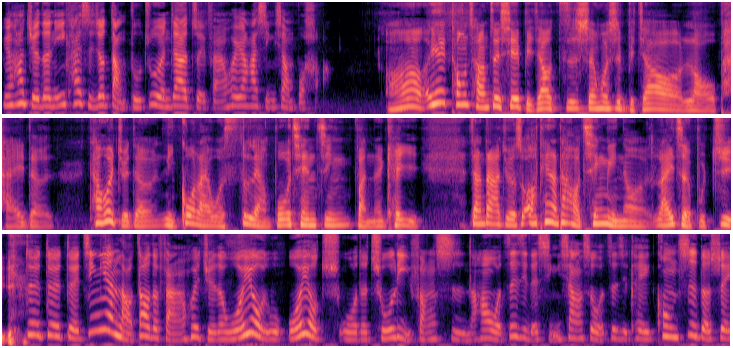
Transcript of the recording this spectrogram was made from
因为他觉得你一开始就挡堵住人家的嘴，反而会让他形象不好。哦，因为通常这些比较资深或是比较老牌的。他会觉得你过来，我四两拨千斤，反而可以让大家觉得说：“哦，天哪，他好亲民哦，来者不拒。”对对对，经验老道的反而会觉得我有我有我的处理方式，然后我自己的形象是我自己可以控制的，所以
